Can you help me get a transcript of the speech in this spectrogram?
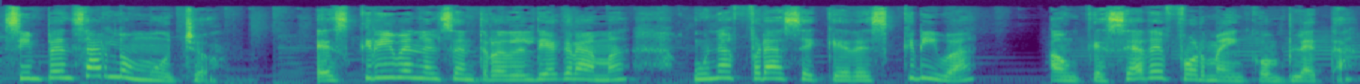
Sin pensarlo mucho, Escribe en el centro del diagrama una frase que describa, aunque sea de forma incompleta,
